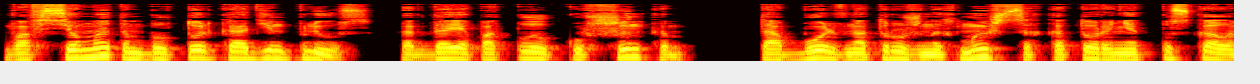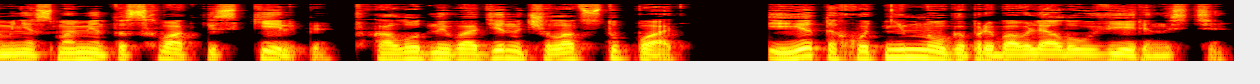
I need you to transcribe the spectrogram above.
Во всем этом был только один плюс. Когда я подплыл к кувшинкам, та боль в натруженных мышцах, которая не отпускала меня с момента схватки с кельпи, в холодной воде начала отступать. И это хоть немного прибавляло уверенности.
